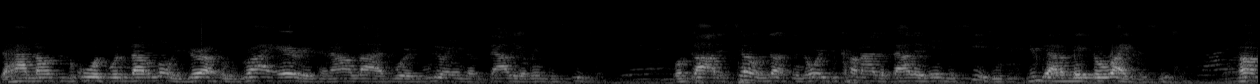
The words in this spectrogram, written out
The high mountains, of course, were the Babylonians. There are some dry areas in our lives where we are in the valley of indecision. Yeah. God is telling us, in order to come out of the valley of indecision, you got to make the right decision. Huh?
